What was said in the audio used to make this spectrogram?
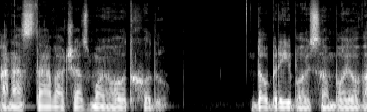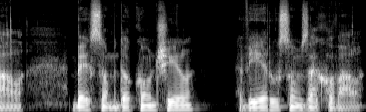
a nastáva čas môjho odchodu. Dobrý boj som bojoval, Beh som dokončil, vieru som zachoval.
